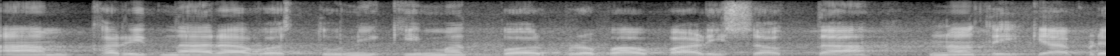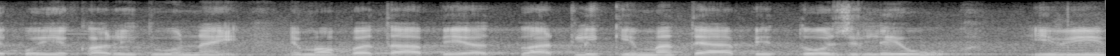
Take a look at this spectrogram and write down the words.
આમ ખરીદનારા વસ્તુની કિંમત પર પ્રભાવ પાડી શકતા નથી કે આપણે કોઈએ ખરીદવું નહીં. એ મફત આપે અથવા આટલી કિંમતે આપે તો જ લેવું. એવી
